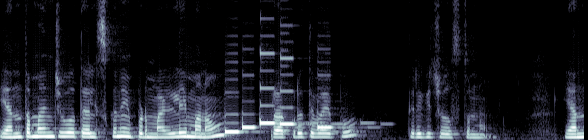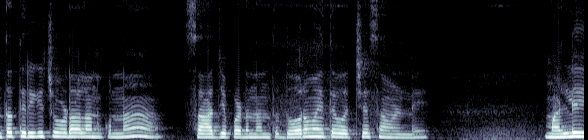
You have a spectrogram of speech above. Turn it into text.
ఎంత మంచివో తెలుసుకుని ఇప్పుడు మళ్ళీ మనం ప్రకృతి వైపు తిరిగి చూస్తున్నాం. ఎంత తిరిగి చూడాలనుకున్నా సాధ్యపడినంత దూరం అయితే వచ్చేసామండి. మళ్ళీ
